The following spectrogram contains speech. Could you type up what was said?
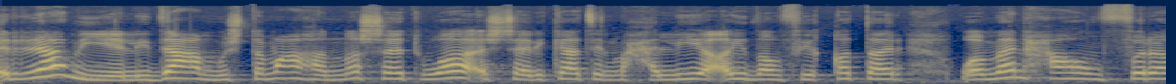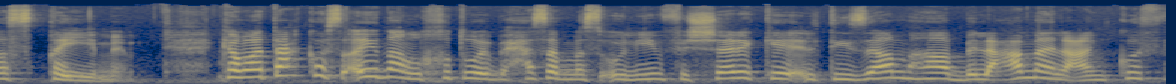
الرامية لدعم مجتمعها النشط والشركات المحلية أيضا في قطر ومنحهم فرص قيمة. كما تعكس أيضا الخطوة بحسب مسؤولين في الشركة التزامها بالعمل عن كثب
